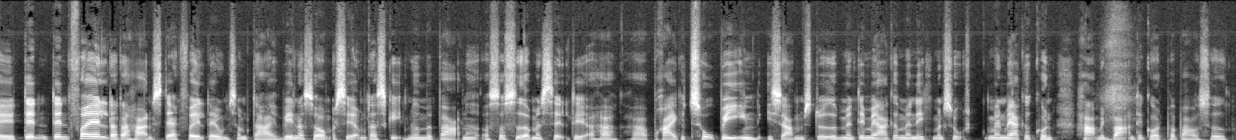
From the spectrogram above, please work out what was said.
øh, den, den forælder, der har en stærk forældreevne som dig, vender sig om og ser, om der er sket noget med barnet, og så sidder man selv der og har, har brækket to ben i sammenstødet, men det mærkede man ikke. Man, så, man mærkede kun, har mit barn det godt på bagsædet. Mm.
